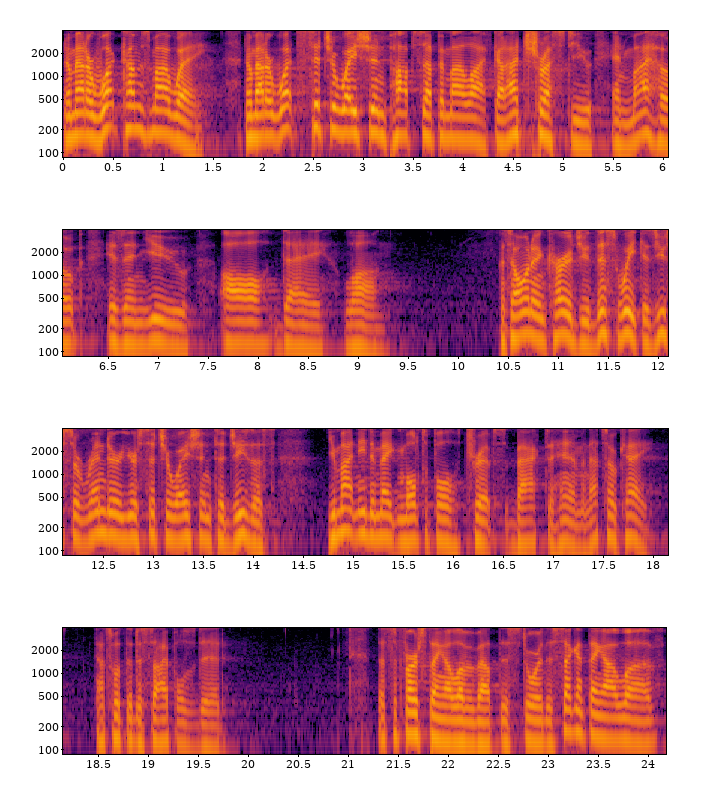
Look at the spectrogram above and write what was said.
No matter what comes my way, no matter what situation pops up in my life, God, I trust you, and my hope is in you all day long. And so I want to encourage you this week as you surrender your situation to Jesus, you might need to make multiple trips back to Him, and that's okay. That's what the disciples did. That's the first thing I love about this story. The second thing I love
